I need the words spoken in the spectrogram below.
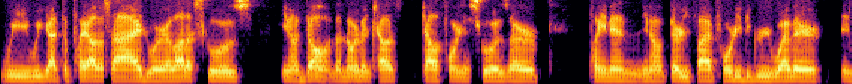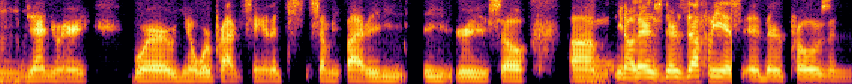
we we got to play outside where a lot of schools you know don't. The northern Cal- california schools are playing in you know 35 40 degree weather in mm-hmm. january where you know we're practicing and it's 75 80 80 degrees. So um you know there's there's definitely a, there are pros and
